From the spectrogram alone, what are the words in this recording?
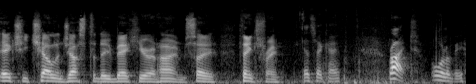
actually challenge us to do back here at home? So thanks, Fran. That's okay. Right, all of you.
